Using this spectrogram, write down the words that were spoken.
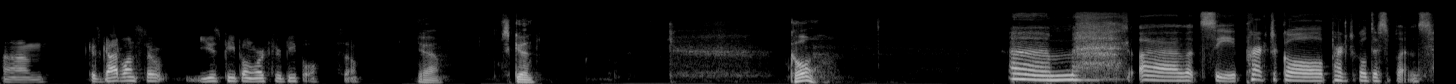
Because um, God wants to use people and work through people. So, yeah, it's good. Cool. Um, uh, let's see. Practical, practical disciplines.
